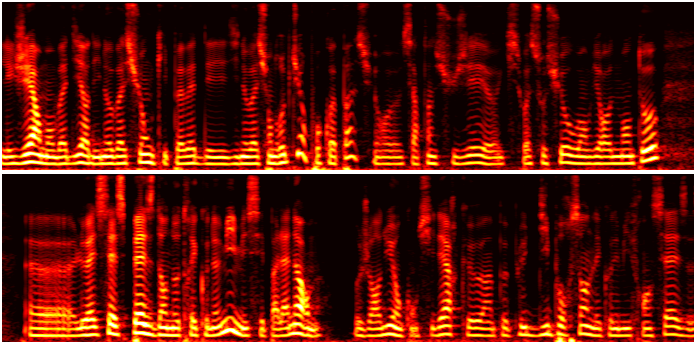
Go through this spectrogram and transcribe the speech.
les germes, on va dire, d'innovation qui peuvent être des innovations de rupture, pourquoi pas, sur euh, certains sujets euh, qui soient sociaux ou environnementaux. Euh, le SS pèse dans notre économie, mais ce n'est pas la norme. Aujourd'hui, on considère qu'un peu plus de 10% de l'économie française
